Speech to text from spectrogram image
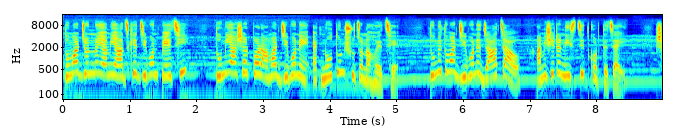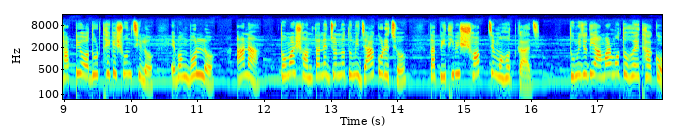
তোমার জন্যই আমি আজকের জীবন পেয়েছি? তুমি আসার পর আমার জীবনে এক নতুন সূচনা হয়েছে। তুমি তোমার জীবনে যা চাও, আমি সেটা নিশ্চিত করতে চাই। সাপটি অদূর থেকে শুনছিল এবং বলল, আনা, তোমার সন্তানের জন্য তুমি যা করেছ, তা পৃথিবীর সবচেয়ে মহৎ কাজ। তুমি যদি আমার মতো হয়ে থাকো,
